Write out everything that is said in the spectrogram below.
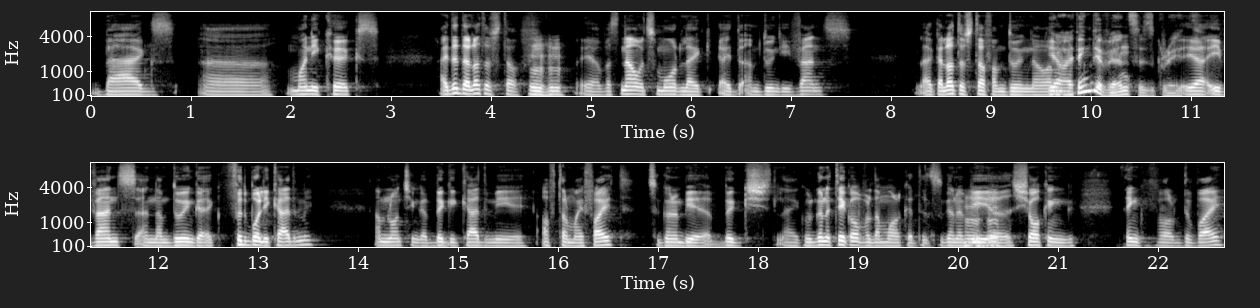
bags, uh, money cooks. I did a lot of stuff. Mm-hmm. Yeah, but now it's more like I, am doing events, like a lot of stuff I'm doing now. Yeah, I'm- I think the events is great. yeah, events, and I'm doing a football academy. I'm launching a big academy after my fight. It's gonna be a big, sh- like we're gonna take over the market. It's gonna be Mhm. a shocking thing for Dubai.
